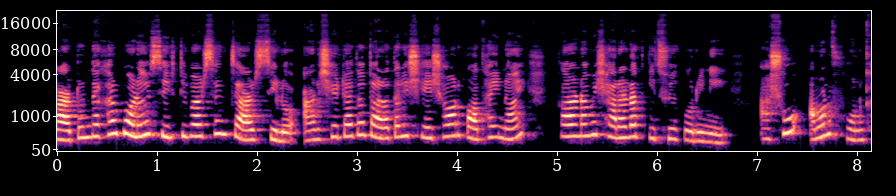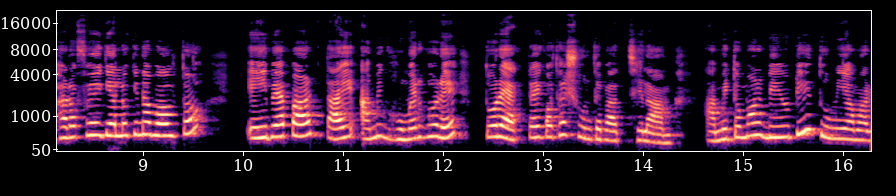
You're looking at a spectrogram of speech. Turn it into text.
cartoon দেখার পরেও সিক্সটি পার্সেন্ট চার্জ ছিল। আর সেটা তো তাড়াতাড়ি শেষ হওয়ার কথাই নয়, কারণ আমি সারা রাত কিছুই করিনি। আসু, আমার ফোন খারাপ হয়ে গেল কিনা বলতো? এই ব্যাপার, তাই আমি ঘুমের ঘরে তোর একটাই কথা শুনতে পাচ্ছিলাম। আমি তোমার বিউটি তুমি আমার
